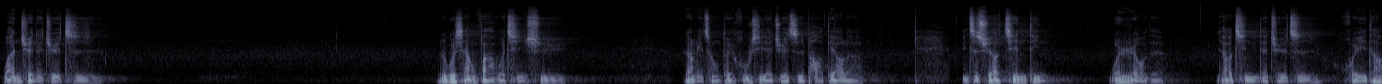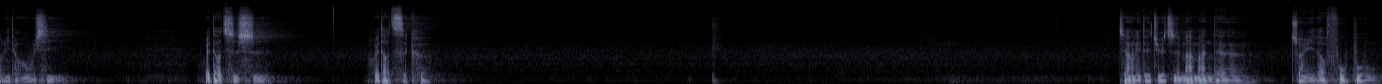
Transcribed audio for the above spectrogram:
完全的觉知。如果想法或情绪让你从对呼吸的觉知跑掉了，你只需要坚定、温柔的邀请你的觉知回到你的呼吸，回到此时，回到此刻，将你的觉知慢慢的转移到腹部。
